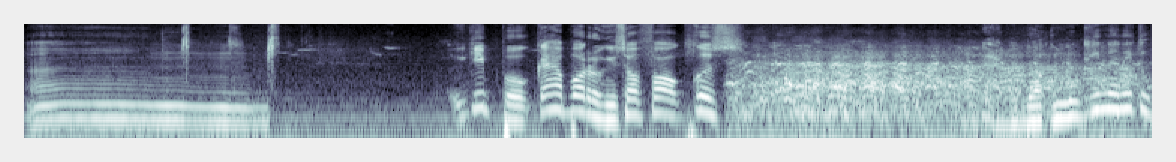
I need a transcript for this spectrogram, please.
Hmm. Iki bokeh apa ora iso fokus? Nah, ada dua kemungkinan itu.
